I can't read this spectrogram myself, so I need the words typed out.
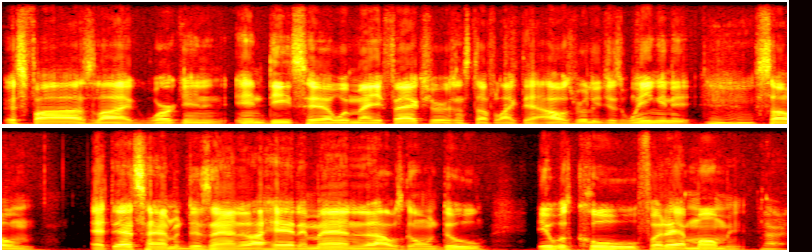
as far as like working in detail with manufacturers and stuff like that. I was really just winging it. So at that time, the design that I had in mind that I was gonna do, it was cool for that moment right.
